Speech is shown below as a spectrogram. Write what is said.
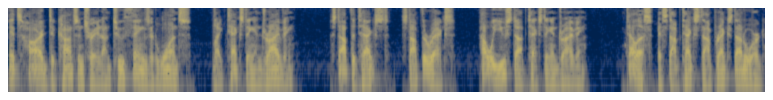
It's hard to concentrate on two things at once, like texting and driving. Stop the text, stop the wrecks. How will you stop texting and driving? Tell us at stoptextstopwrecks.org.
